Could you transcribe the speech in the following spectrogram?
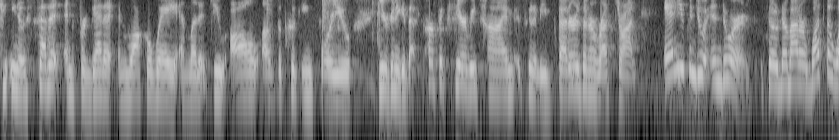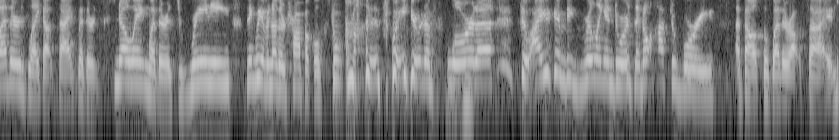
you know, set it and forget it and walk away and let it do all of the cooking for you. You're going to get that perfect sear every time. It's going to be better than a restaurant and you can do it indoors. So no matter what the weather's like outside, whether it's snowing, whether it's raining, I think we have another tropical storm on its way here to Florida. So I can be grilling indoors. I don't have to worry about the weather outside.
